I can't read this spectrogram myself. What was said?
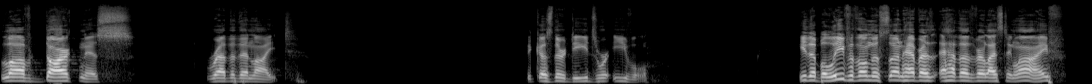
love darkness rather than light, because their deeds were evil. He that believeth on the Son hath everlasting life.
